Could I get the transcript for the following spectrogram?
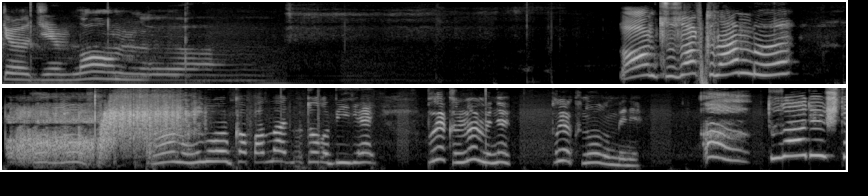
geleceğim lan. Lan tuzak lan bu. Lan oğlum kapanlar dolu bir yer. Bırakın lan beni. Bırakın oğlum beni. Aa, tuzağa düştü.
